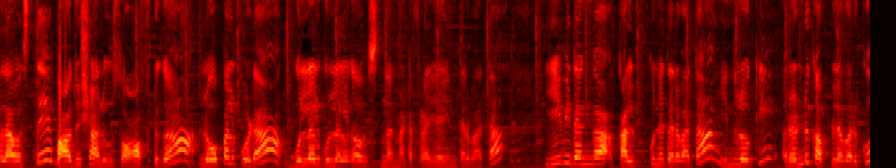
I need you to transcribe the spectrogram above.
అలా వస్తే బాదుషాలు సాఫ్ట్గా లోపల కూడా గుల్లలు గుల్లలుగా వస్తుందన్నమాట ఫ్రై అయిన తర్వాత. ఈ విధంగా కలుపుకున్న తర్వాత ఇందులోకి రెండు కప్పుల వరకు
